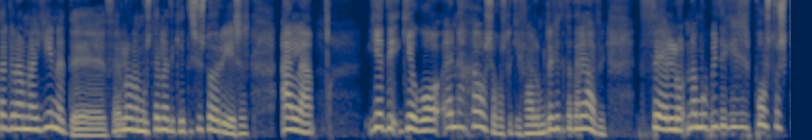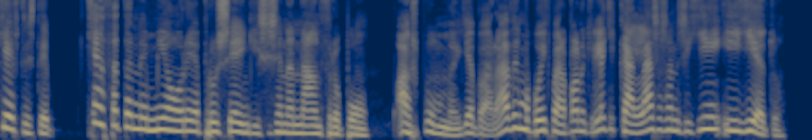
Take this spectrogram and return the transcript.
Instagram να γίνεται. Θέλω να μου στέλνετε και τις ιστορίες σας. Αλλά γιατί και εγώ ένα χάος έχω στο κεφάλι μου, το έχετε καταλάβει. Θέλω να μου πείτε κι εσείς πώς το σκέφτεστε. Ποια θα ήταν μια ωραία προσέγγιση σε έναν άνθρωπο ας πούμε, για παράδειγμα, που έχει παραπάνω κιλά και καλά σας ανησυχεί η υγεία του.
